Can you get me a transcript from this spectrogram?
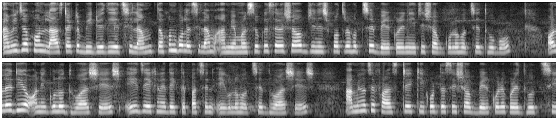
আমি যখন লাস্ট একটা ভিডিও দিয়েছিলাম, তখন বলেছিলাম, আমি আমার সুকেসের সব জিনিসপত্র হচ্ছে বের করে নিয়েছি, সবগুলো হচ্ছে ধুবো। অলরেডি অনেকগুলো ধোয়া শেষ। এই যে এখানে দেখতে পাচ্ছেন, এগুলো হচ্ছে ধোয়া শেষ। আমি হচ্ছে ফার্স্টে কি করতেছি, সব বের করে করে ধুচ্ছি।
